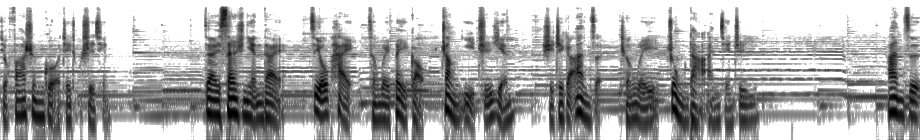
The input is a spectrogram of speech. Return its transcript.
就发生过这种事情。在三十年代，自由派曾为被告仗义直言，使这个案子成为重大案件之一。案子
